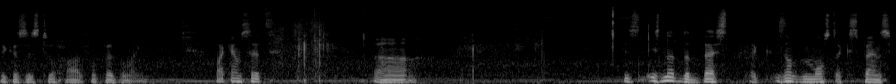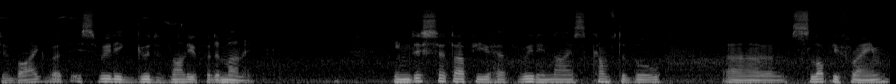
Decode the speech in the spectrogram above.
because it's too hard for pedaling. Like I said, uh, it's, it's not the best, it's not the most expensive bike, but it's really good value for the money. In this setup you have really nice, comfortable, uh, sloppy frame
